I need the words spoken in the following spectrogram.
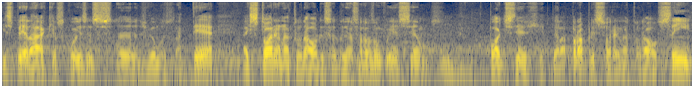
esperar que as coisas, eh, digamos, até a história natural dessa doença nós não conhecemos. Uhum. Pode ser pela própria história natural, sem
